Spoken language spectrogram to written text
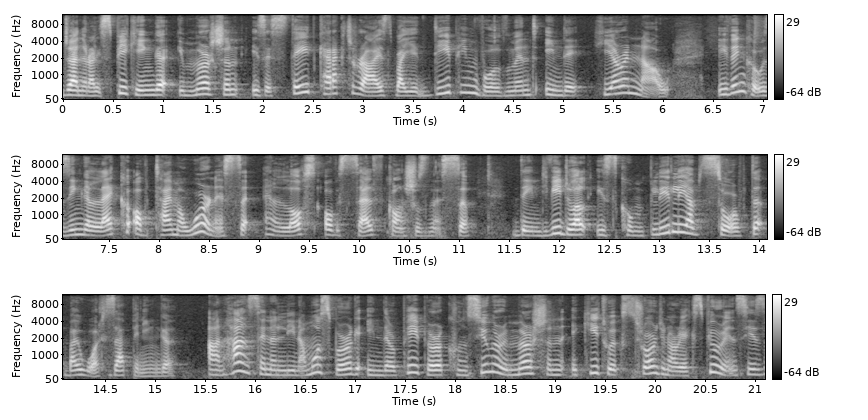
Generally speaking, immersion is a state characterized by a deep involvement in the here and now, even causing a lack of time awareness and loss of self-consciousness. The individual is completely absorbed by what is happening. Anne Hansen and Lena Mossberg, in their paper Consumer Immersion, a Key to Extraordinary Experiences,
